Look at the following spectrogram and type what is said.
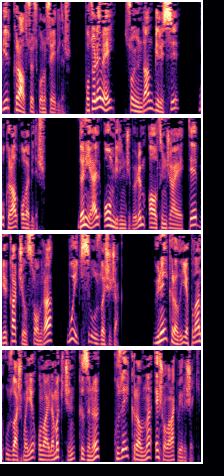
bir kral söz konusu edilir. Ptolemey soyundan birisi bu kral olabilir. Daniel 11. bölüm 6. ayette birkaç yıl sonra bu ikisi uzlaşacak. Güney kralı yapılan uzlaşmayı onaylamak için kızını Kuzey kralına eş olarak verecek.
